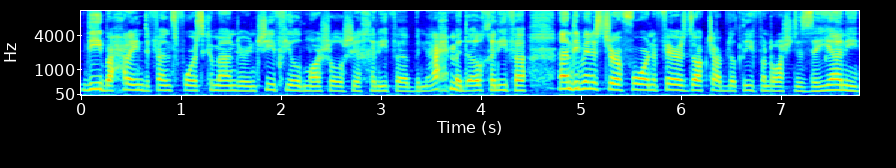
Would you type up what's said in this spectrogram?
the Bahrain Defense Force Commander in Chief Field Marshal Sheikh Khalifa bin Ahmed Al Khalifa, and the Minister of Foreign Affairs Dr. Abdul Latif bin Rashid Al Zayani.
